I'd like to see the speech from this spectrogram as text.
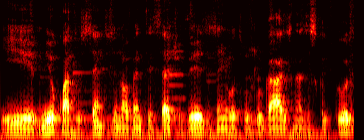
e 1497 vezes em outros lugares nas Escrituras.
